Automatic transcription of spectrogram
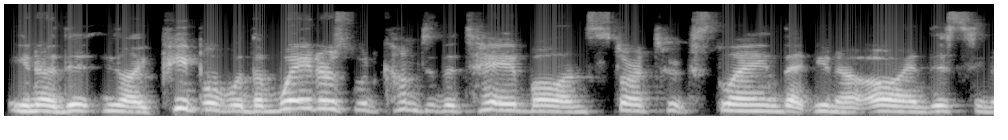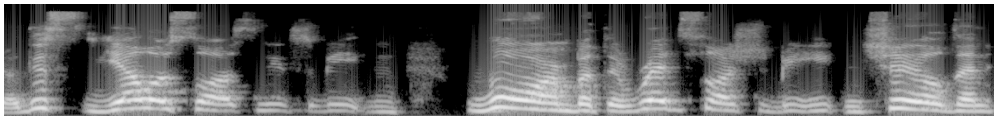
you know, the, like people with the waiters would come to the table and start to explain that, you know, oh, and this, you know, this yellow sauce needs to be eaten warm, but the red sauce should be eaten chilled. And,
